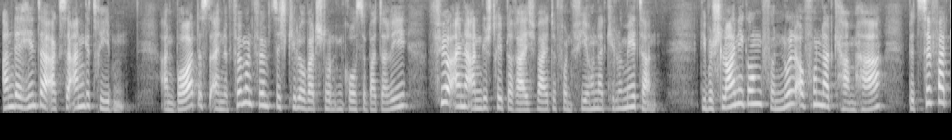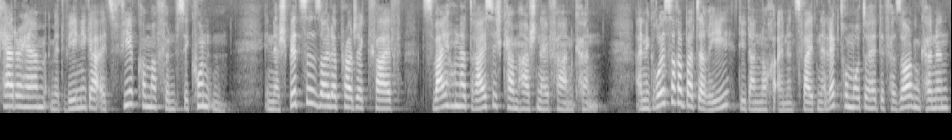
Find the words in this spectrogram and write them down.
an der Hinterachse angetrieben. An Bord ist eine 55 Kilowattstunden große Batterie für eine angestrebte Reichweite von 400 Kilometern. Die Beschleunigung von 0 auf 100 km/h beziffert Caterham mit weniger als 4,5 Sekunden. In der Spitze soll der Project 5 230 km/h schnell fahren können. Eine größere Batterie, die dann noch einen zweiten Elektromotor hätte versorgen können,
